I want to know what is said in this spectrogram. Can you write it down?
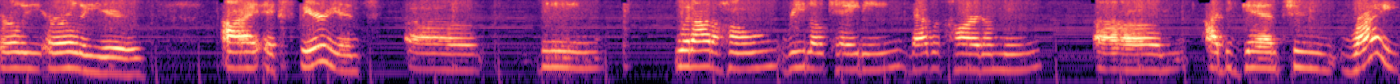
early, early years, I experienced uh, being without a home, relocating. That was hard on me. Um, I began to write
